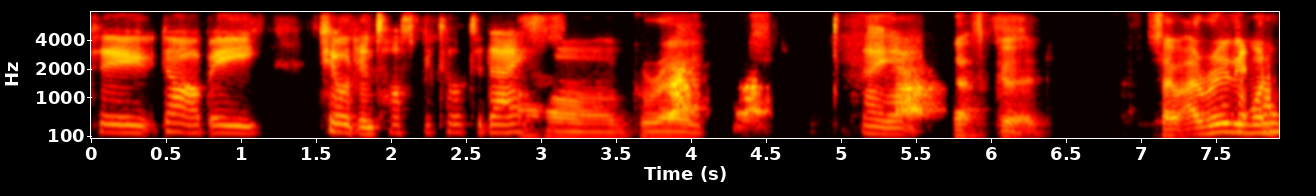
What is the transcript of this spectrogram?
to Derby Children's Hospital today. Oh, great. So yeah. That's good. So I really wanted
